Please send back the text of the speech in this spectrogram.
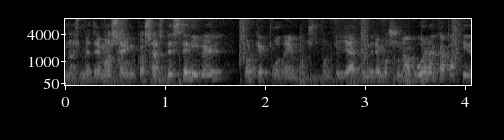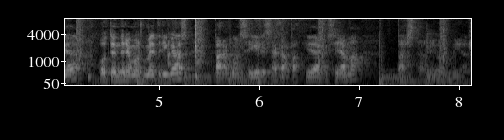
nos metemos en cosas de este nivel porque podemos, porque ya tendremos una buena capacidad o tendremos métricas para conseguir esa capacidad que se llama pasta, amigos míos.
